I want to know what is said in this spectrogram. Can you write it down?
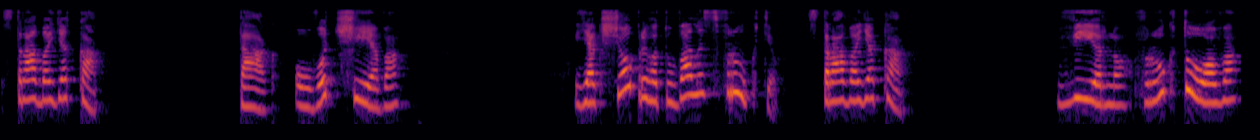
страва яка? Так, овочева. Якщо приготували з фруктів, страва яка? Вірно, фруктова.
